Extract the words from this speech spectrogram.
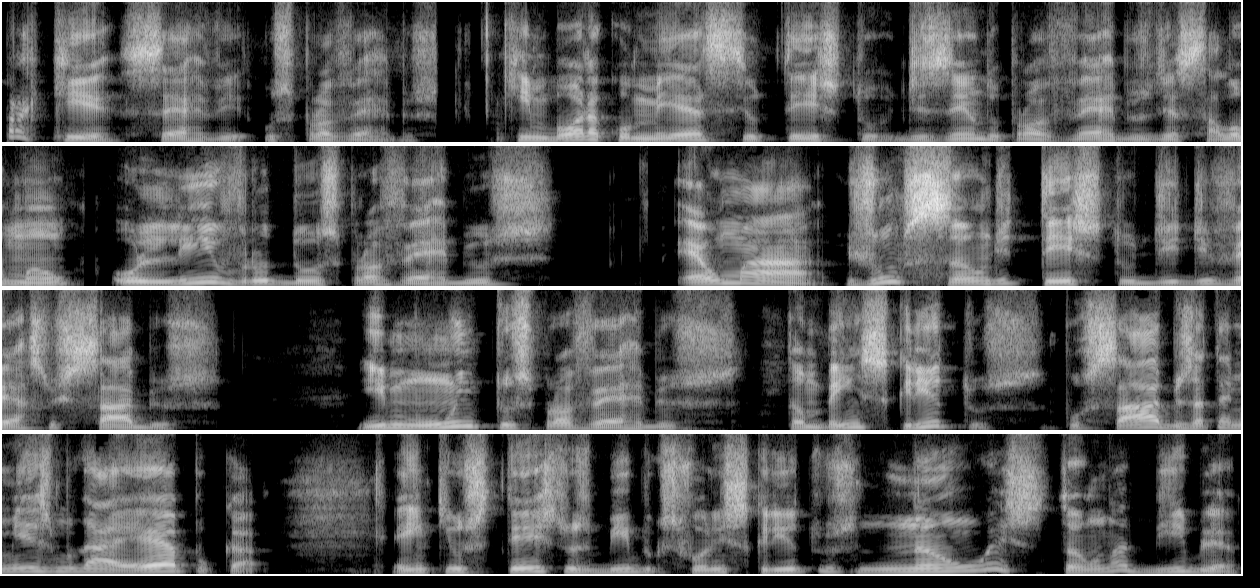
Para que serve os provérbios? Que embora comece o texto dizendo Provérbios de Salomão, o livro dos Provérbios é uma junção de texto de diversos sábios. E muitos provérbios, também escritos por sábios até mesmo da época em que os textos bíblicos foram escritos não estão na Bíblia.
